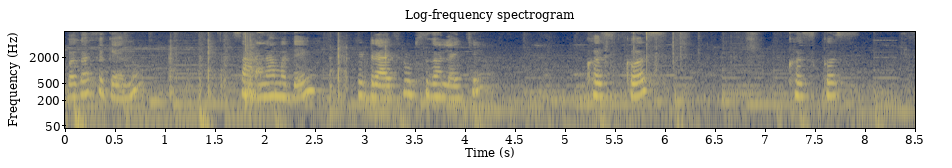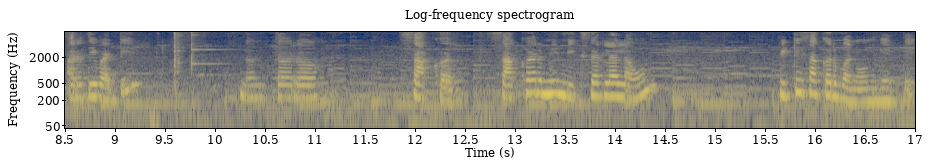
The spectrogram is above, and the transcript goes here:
बघा सगळ्यांना सारणामध्ये हे ड्रायफ्रुट्स घालायचे. खसखस खसखस अर्धी वाटी नंतर साखर. साखर मी मिक्सरला लावून पिठी साखर बनवून घेते.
